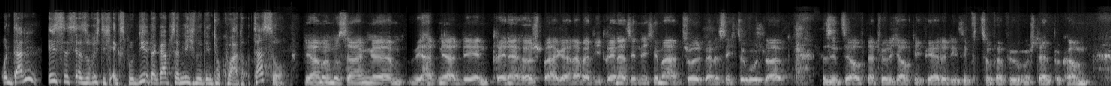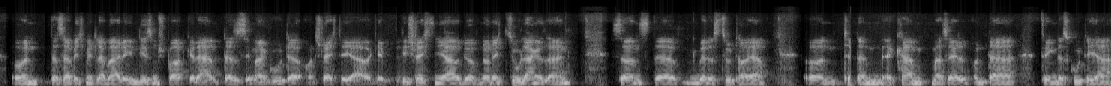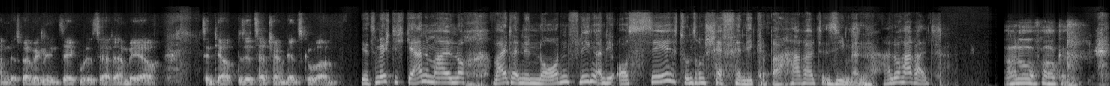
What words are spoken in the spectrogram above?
Und dann ist es ja so richtig explodiert. Da gab es ja nicht nur den Torquato Tasso. Ja, man muss sagen, ähm, wir hatten ja den Trainer Hirschberger, aber die Trainer sind nicht immer Schuld, wenn es nicht so gut läuft. Da sind sie oft natürlich auch die Pferde, die sie zur Verfügung gestellt bekommen. Und das habe ich mittlerweile in diesem Sport gelernt, dass es immer gute und schlechte Jahre gibt. Die schlechten Jahre dürfen nur nicht zu lange sein, sonst äh, wird es zu teuer. Und dann kam Marcel und da fing das gute Jahr an. Das war wirklich ein sehr gutes Jahr. Da haben wir ja auch, sind ja auch Besitzer-Champions geworden. Jetzt möchte ich gerne mal noch weiter in den Norden fliegen, an die Ostsee, zu unserem Chef-Handicapper, Harald Siemen. Hallo Harald. Hallo Frauke.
